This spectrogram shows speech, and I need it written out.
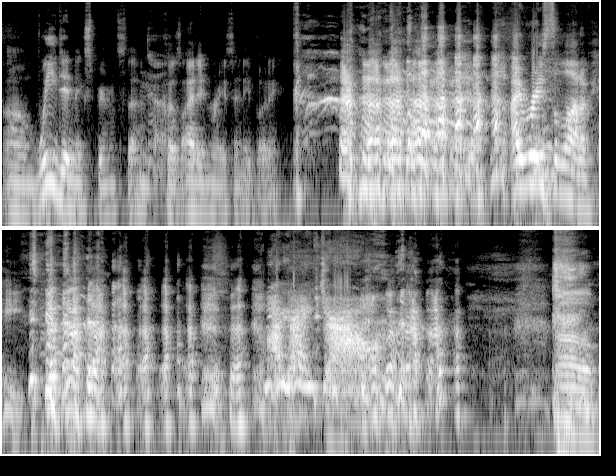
Um, we didn't experience that No. because I didn't raise anybody. I raised a lot of hate. I hate you. um,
